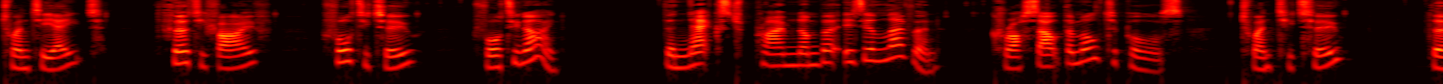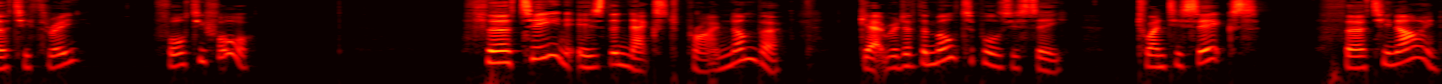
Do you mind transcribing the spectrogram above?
28, 35, 42, 49. The next prime number is 11. Cross out the multiples 22, 33, 44. 13 is the next prime number. Get rid of the multiples, you see. 26, 39.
